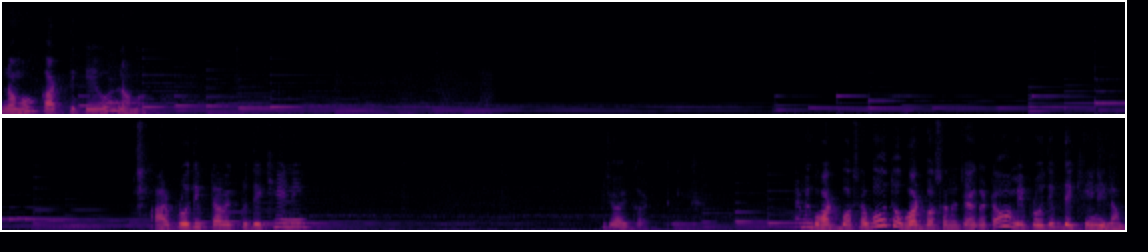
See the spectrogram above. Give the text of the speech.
নম কার্তিকেয় নম। আর প্রদীপটাও একটু দেখিয়ে নিই। জয় কার্তিক। আমি ঘট বসাবো, তো ঘট বসানোর জায়গাটাও আমি প্রদীপ দেখিয়ে নিলাম।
